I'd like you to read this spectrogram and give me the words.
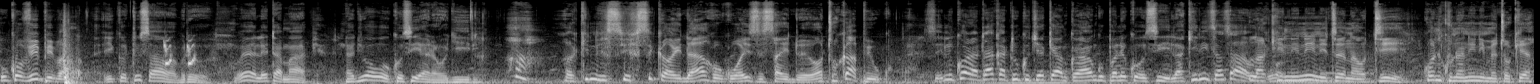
Uko vipi bana? Iko tu sawa bro, wewe leta mapya. Najua wewe uko si anaojiri. Ah, lakini si, si kawaida yako kwa hizi side wewe. Watoka wapi huko? Silikuwa nataka tu kucheke anko yangu pale kwa osi, lakini sasa Lakini nini tena Oti? Kwani kuna nini imetokea?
